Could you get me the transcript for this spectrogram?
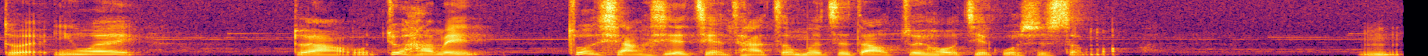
对，因为。对啊，我就还没做详细的检查，怎么会知道最后结果是什么？嗯，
